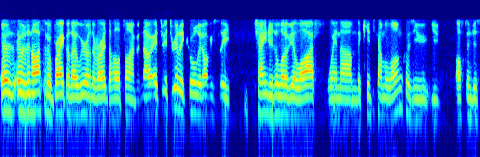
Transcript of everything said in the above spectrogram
it was it was a nice little break, although we were on the road the whole time. But no, it's it's really cool. It obviously changes a lot of your life when um, the kids come along because you you often just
